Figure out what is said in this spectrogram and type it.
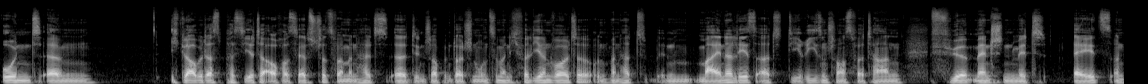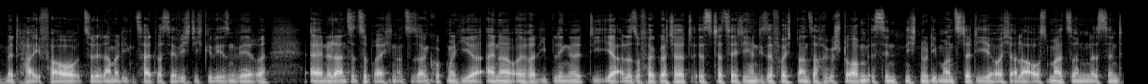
Und ähm, ich glaube, das passierte auch aus Selbstschutz, weil man halt äh, den Job im deutschen Wohnzimmer nicht verlieren wollte. Und man hat in meiner Lesart die Riesenchance vertan, für Menschen mit AIDS und mit HIV zu der damaligen Zeit, was sehr wichtig gewesen wäre, äh, eine Lanze zu brechen und zu sagen, guck mal hier, einer eurer Lieblinge, die ihr alle so vergöttert, ist tatsächlich an dieser furchtbaren Sache gestorben. Es sind nicht nur die Monster, die ihr euch alle ausmalt, sondern es sind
